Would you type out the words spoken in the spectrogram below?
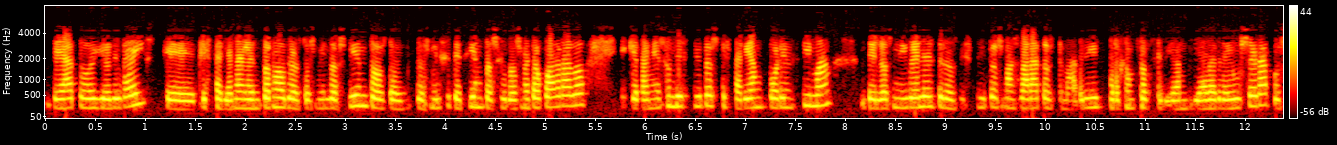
Beato y Oliveis, que, que estarían en el entorno de los 2.200, 2.700 euros metro cuadrado y que también son distritos que estarían por encima de los niveles de los distritos más baratos de Madrid, por ejemplo, serían Villaverde y Usera, pues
